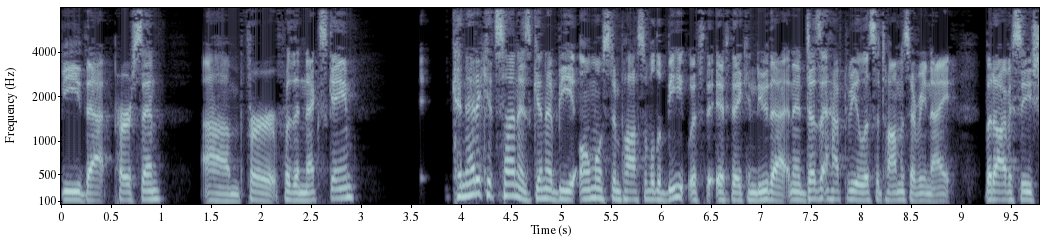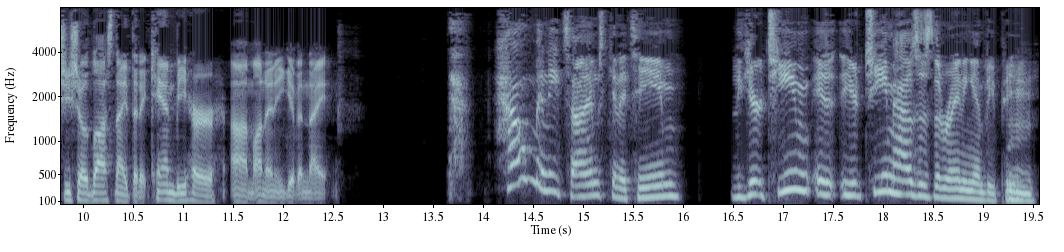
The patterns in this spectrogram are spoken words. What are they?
be that person, um, for, for the next game, Connecticut Sun is going to be almost impossible to beat if, if they can do that. And it doesn't have to be Alyssa Thomas every night, but obviously she showed last night that it can be her, um, on any given night. How many times can a team, your team, your team houses the reigning MVP? Mhm.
